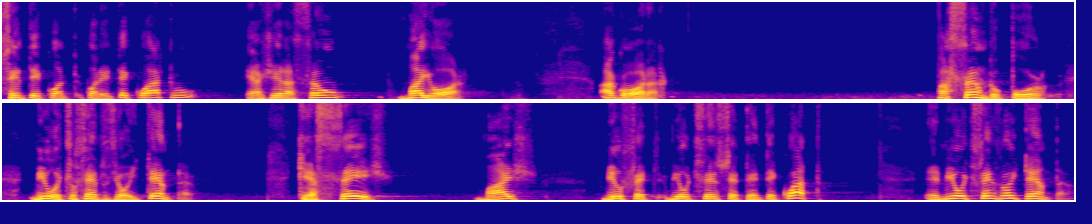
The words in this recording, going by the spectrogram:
144 é a geração maior. Agora, passando por 1880, que é 6 mais 1874, é 1880.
